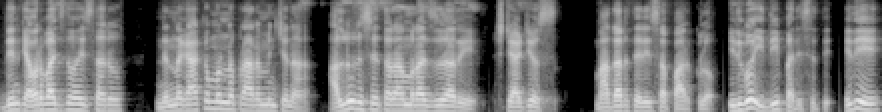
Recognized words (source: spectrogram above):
దీనికి ఎవరు బాధ్యత వహిస్తారు? నిన్నగాక మొన్న ప్రారంభించిన అల్లూరి సీతారామరాజు గారి స్టాట్యూస్ మదర్ తెరీసా పార్కులో. ఇదిగో ఇది పరిస్థితి. ఇది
